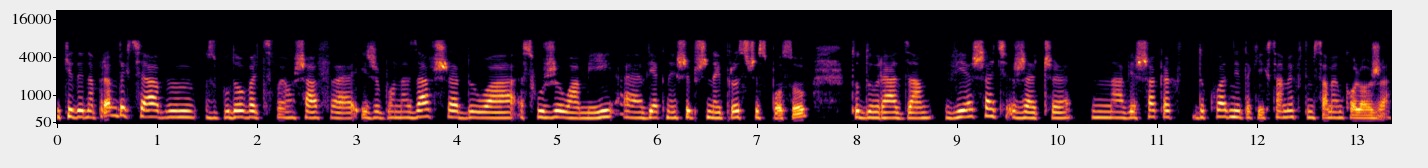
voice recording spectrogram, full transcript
I kiedy naprawdę chciałabym zbudować swoją szafę i żeby ona zawsze była, służyła mi e, w jak najszybszy, najprostszy sposób, to doradzam wieszać rzeczy na wieszakach dokładnie takich samych, w tym samym kolorze.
